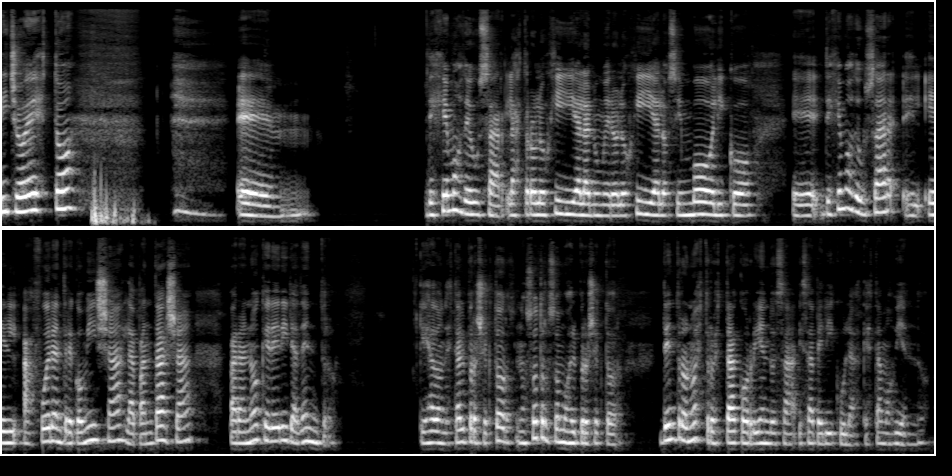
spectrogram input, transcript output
Dicho esto, em, dejemos de usar la astrología, la numerología, lo simbólico, eh, dejemos de usar el, el, afuera, entre comillas, la pantalla, para no querer ir adentro, que es a donde está el proyector. Nosotros somos el proyector. Dentro nuestro está corriendo esa, esa película que estamos viendo.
